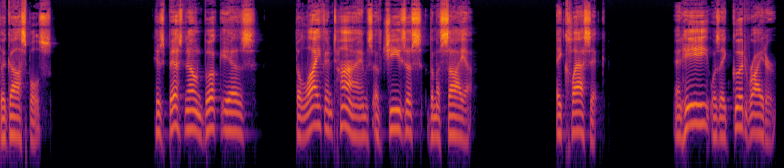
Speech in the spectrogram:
the Gospels. His best known book is The Life and Times of Jesus the Messiah, a classic. And he was a good writer.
